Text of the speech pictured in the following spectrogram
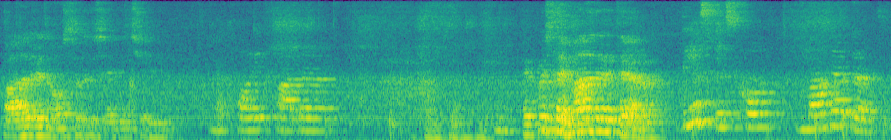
Padre nostro che sei nei cieli. Holy Father. E questa è Madre Terra. This is called Mother Earth.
